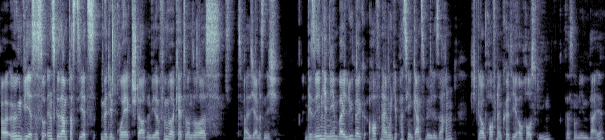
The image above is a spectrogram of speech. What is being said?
Aber irgendwie ist es so insgesamt, dass die jetzt mit dem Projekt starten, wieder Fünferkette und sowas. Das weiß ich alles nicht. Wir sehen hier nebenbei Lübeck, Hoffenheim und hier passieren ganz wilde Sachen. Ich glaube, Hoffenheim könnte hier auch rausfliegen. Das nur nebenbei.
